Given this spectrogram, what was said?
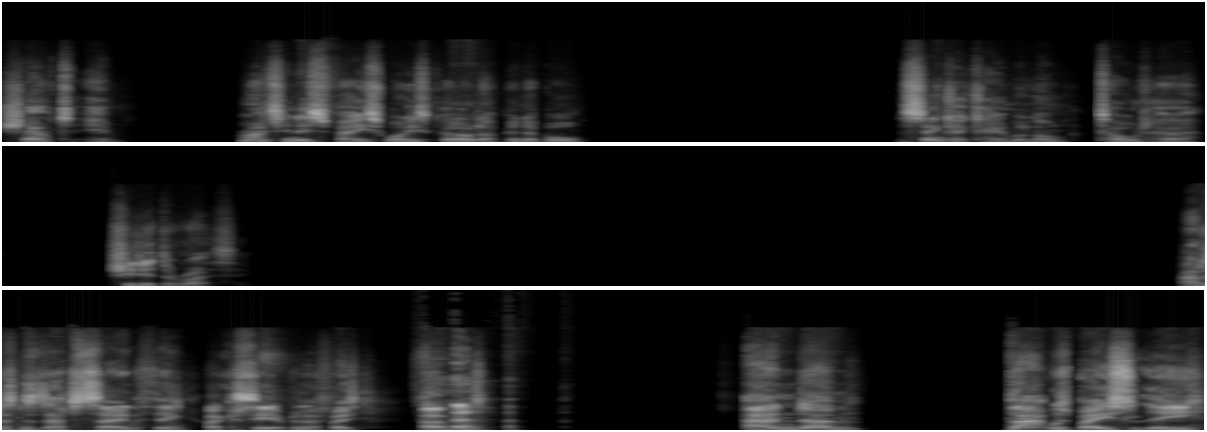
shout at him right in his face while he's curled up in a ball. The SENCO came along and told her she did the right thing. Alison doesn't have to say anything. I can see it from her face. Um, and um, that was basically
